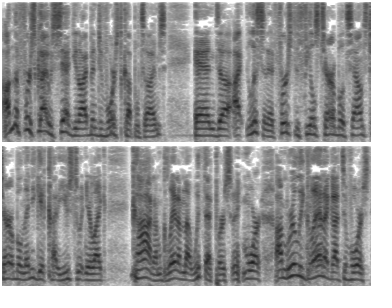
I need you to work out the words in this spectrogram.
I'm the first guy who said, you know, I've been divorced a couple times, and uh, I listen. At first, it feels terrible, it sounds terrible, and then you get kind of used to it, and you're like, God, I'm glad I'm not with that person anymore. I'm really glad I got divorced.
